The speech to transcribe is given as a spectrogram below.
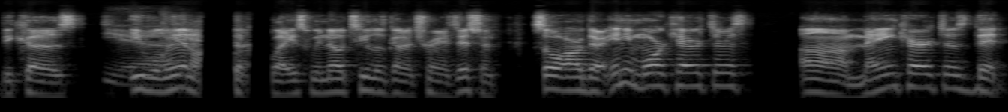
because yeah. Evil-Lyn took place. We know Teela's going to transition. So, are there any more characters, um, main characters that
